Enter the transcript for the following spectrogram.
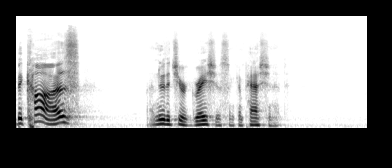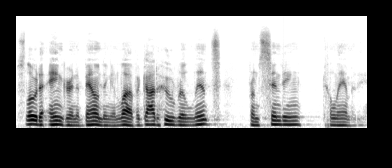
Because I knew that you're gracious and compassionate slow to anger and abounding in love, a God who relents from sending calamity.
